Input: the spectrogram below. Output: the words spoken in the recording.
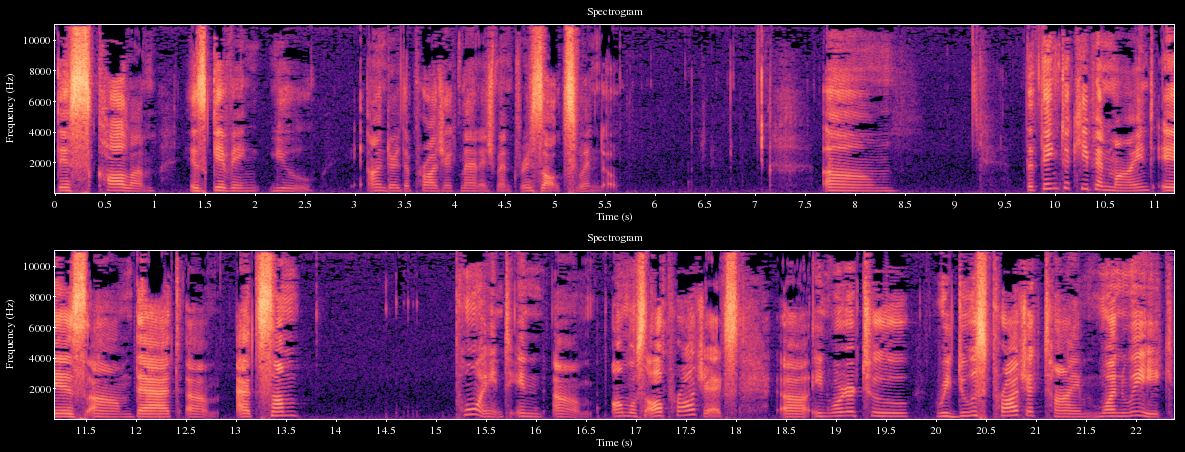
this column is giving you under the project management results window. Um, the thing to keep in mind is um, that um, at some point in um, almost all projects, uh, in order to reduce project time one week,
